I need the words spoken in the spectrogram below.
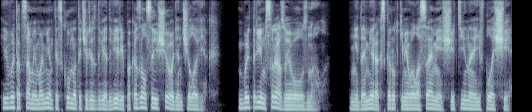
и в этот самый момент из комнаты через две двери показался еще один человек. Бэтрим сразу его узнал. Недомерок с короткими волосами, щетиной и в плаще.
